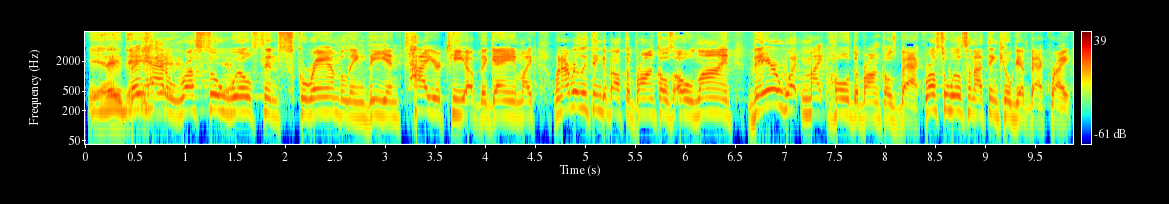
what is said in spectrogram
Yeah, they, they, they had yeah. Russell yeah. Wilson scrambling the entirety of the game. Like when I really think about the Broncos O line, they're what might hold the Broncos back. Russell Wilson, I think he'll get back right.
